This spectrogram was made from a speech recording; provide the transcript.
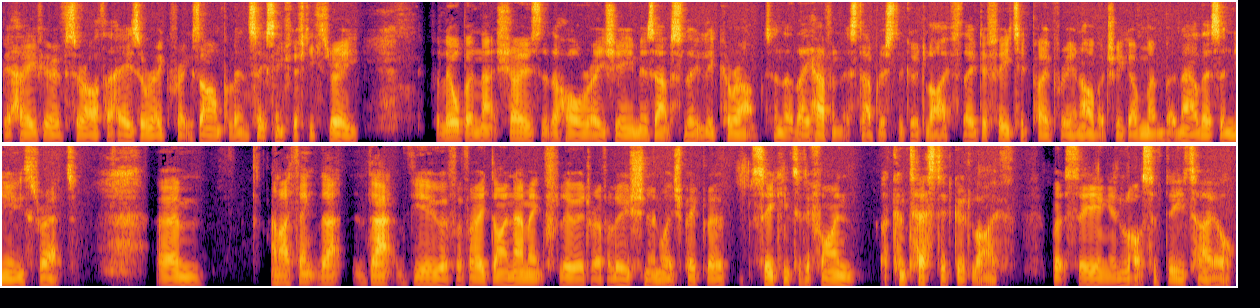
behaviour of Sir Arthur Haselrig, for example, in 1653 for Lilburne, that shows that the whole regime is absolutely corrupt and that they haven't established a good life. They've defeated popery and arbitrary government, but now there's a new threat. Um, and I think that that view of a very dynamic, fluid revolution in which people are seeking to define a contested good life, but seeing in lots of detail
